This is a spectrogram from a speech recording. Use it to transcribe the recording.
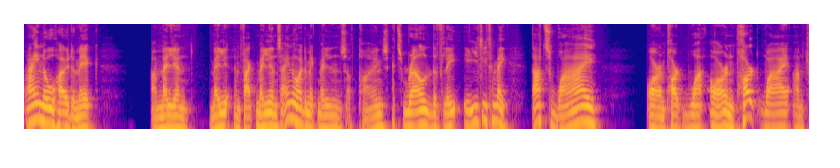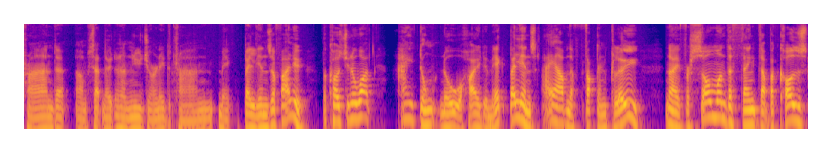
I know how to make a million, million, in fact, millions. I know how to make millions of pounds. It's relatively easy to me. That's why, or in part, why, or in part, why I'm trying to, I'm setting out on a new journey to try and make billions of value. Because you know what? I don't know how to make billions. I haven't a fucking clue. Now, for someone to think that because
